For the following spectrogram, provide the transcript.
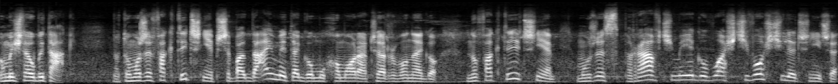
pomyślałby tak. No to może faktycznie przebadajmy tego muchomora czerwonego. No faktycznie, może sprawdźmy jego właściwości lecznicze.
